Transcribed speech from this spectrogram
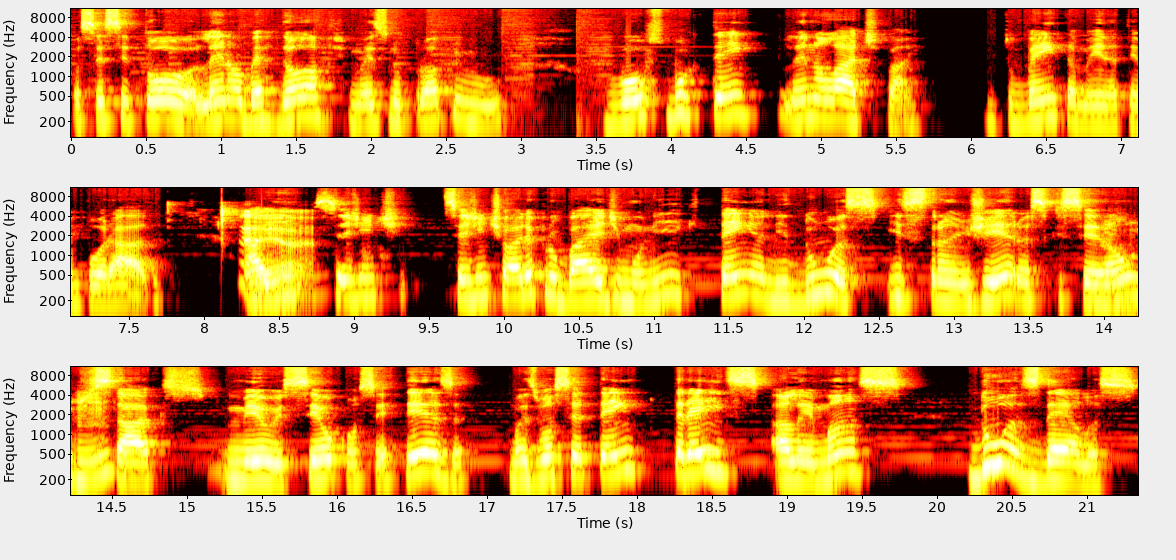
você citou Lena Oberdorf, mas no próprio Wolfsburg tem Lena Latwein, muito bem também na temporada. É. Aí, se a gente se a gente olha para o Bayern de Munique, tem ali duas estrangeiras que serão uhum. destaques, meu e seu, com certeza, mas você tem três alemãs, duas delas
